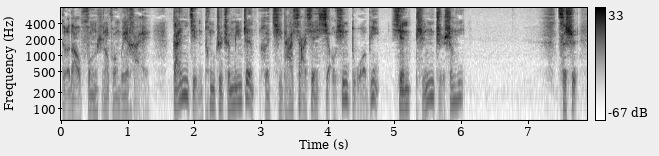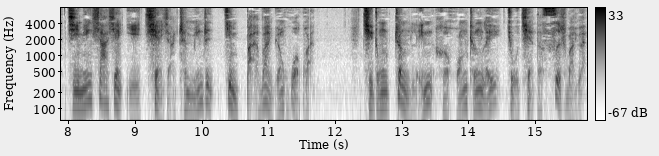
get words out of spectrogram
得到风声的冯维海赶紧通知陈明镇和其他下线小心躲避，先停止生意。此时，几名下线已欠下陈明镇近百万元货款，其中郑林和黄成雷就欠他四十万元。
